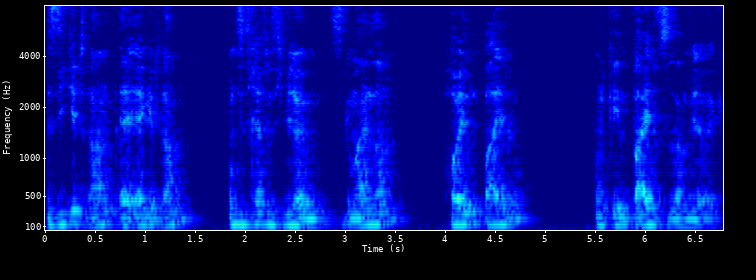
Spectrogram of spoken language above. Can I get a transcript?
Sie geht dran, äh, er geht dran und sie treffen sich wieder gemeinsam, heulen beide und gehen beide zusammen wieder weg.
